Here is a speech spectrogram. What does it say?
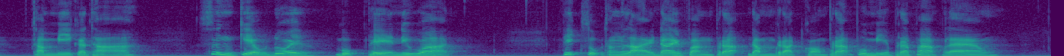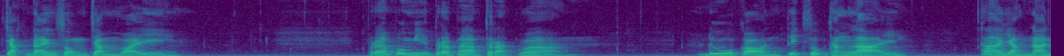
ำทำมีคาถา ซึ่งเกี่ยวด้วยบุพเพนิวาสภิกษุทั้งหลายได้ฟังพระดำรัสของพระผู้มีพระภาคแล้วจักได้ทรงจำไว้ พระผู้มีพระภาคตรัสว่า ดูก่อนภิกษุทั้งหลาย ถ้าอย่างนั้น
